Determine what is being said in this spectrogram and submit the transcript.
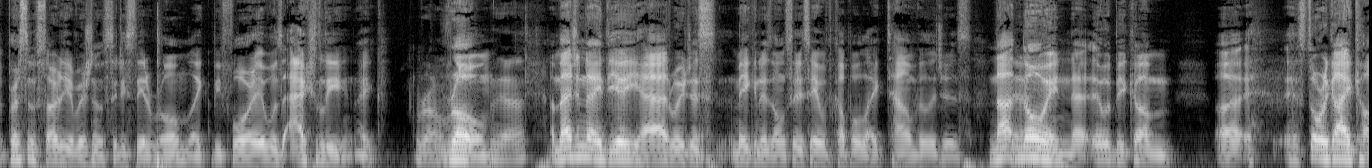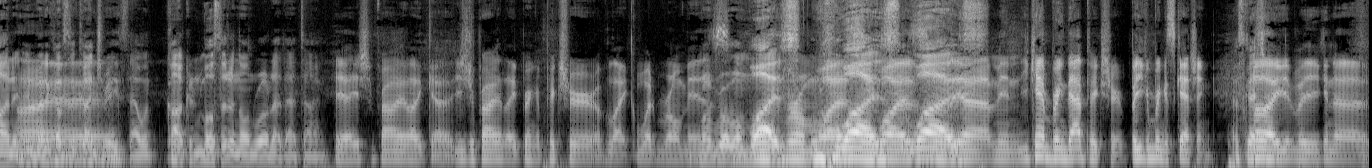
the person who started the original city state of Rome. Like before it was actually like Rome. Rome. Yeah. Imagine the idea he had where he just making his own city state with a couple like town villages, not Yeah. knowing that it would become uh, historic icon in, Uh, when it comes yeah, to yeah, countries that would conquer most of the known world at that time. Yeah, you should probably like uh, you should probably like bring a picture of like what Rome is. What Rome was. Rome was, Was, was. Yeah, I mean, you can't bring that picture, but you can bring a sketching. A But like, but you can uh,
